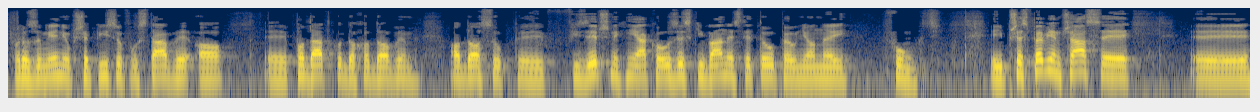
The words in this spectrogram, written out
w rozumieniu przepisów ustawy o y, podatku dochodowym od osób y, fizycznych, niejako uzyskiwany z tytułu pełnionej funkcji. I przez pewien czas y, y,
